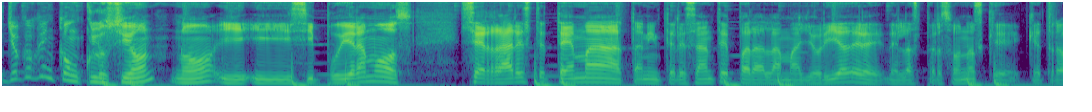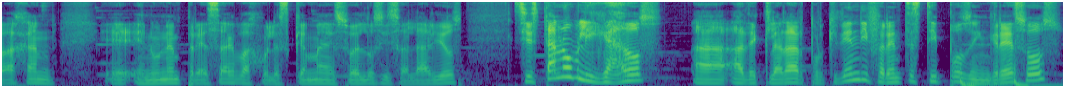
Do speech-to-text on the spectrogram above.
yo creo que en conclusión, ¿no? Y, si pudiéramos cerrar este tema tan interesante para la mayoría de, las personas que, trabajan eh, en una empresa bajo el esquema de sueldos y salarios, si están obligados a, declarar porque tienen diferentes tipos de ingresos,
